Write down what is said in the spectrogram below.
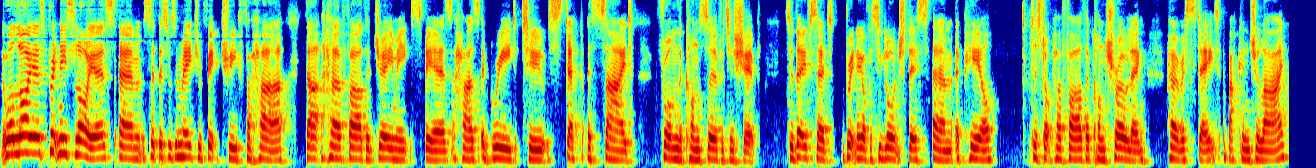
Well, lawyers, Britney's lawyers um, said this was a major victory for her that her father, Jamie Spears, has agreed to step aside from the conservatorship. So they've said Britney obviously launched this um, appeal to stop her father controlling her estate back in July,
